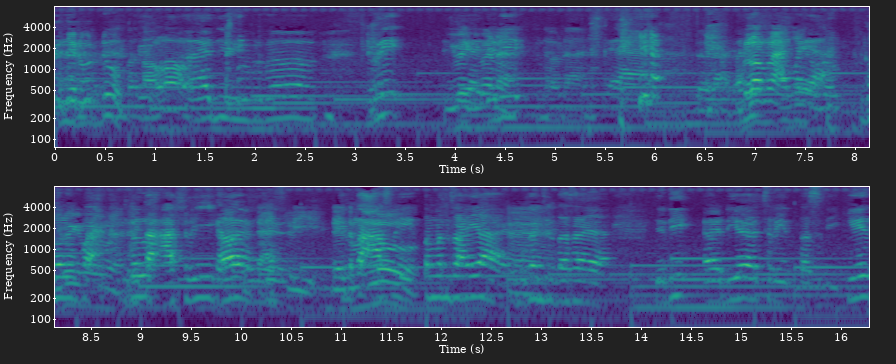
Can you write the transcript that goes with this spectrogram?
menyeruduk bertolong anjing betul ngeri Gimana, Ya, gimana? jadi mudah-mudahan. Ya, Belum lah, ya gue lupa? Gua Cerita lupa. asli kan. cerita asli. Dari cerita temen lu. Asli teman saya bukan Hmm. cerita saya. Jadi eh, dia cerita sedikit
